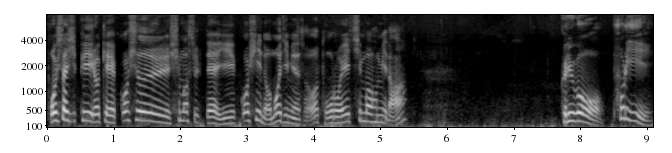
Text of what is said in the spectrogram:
보시다시피 이렇게 꽃을 심었을 때 이 꽃이 넘어지면서 도로에 침범합니다. 그리고 풀이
